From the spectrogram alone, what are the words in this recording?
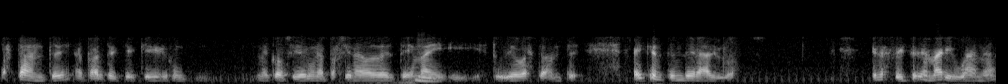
bastante, aparte que, que me considero un apasionado del tema mm. y, y estudió bastante, hay que entender algo. El aceite de marihuana,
